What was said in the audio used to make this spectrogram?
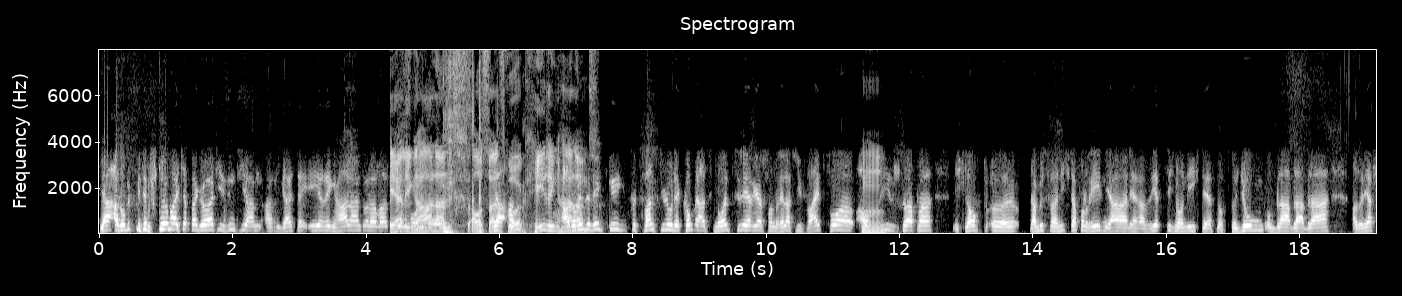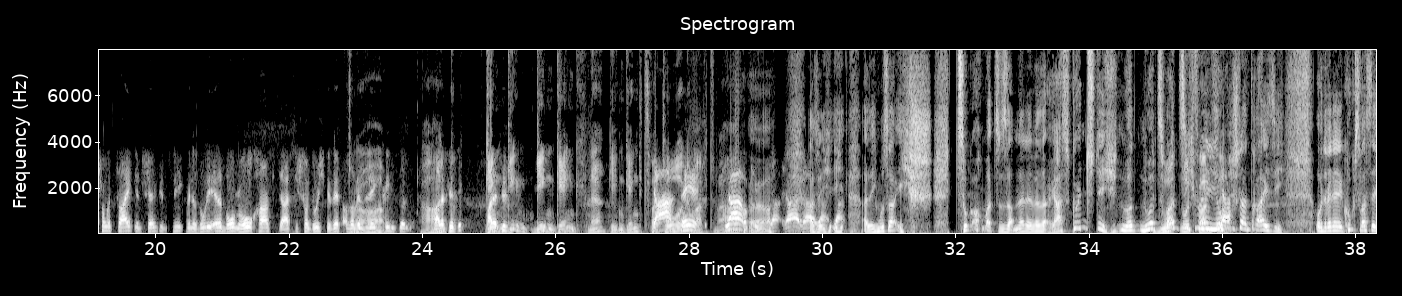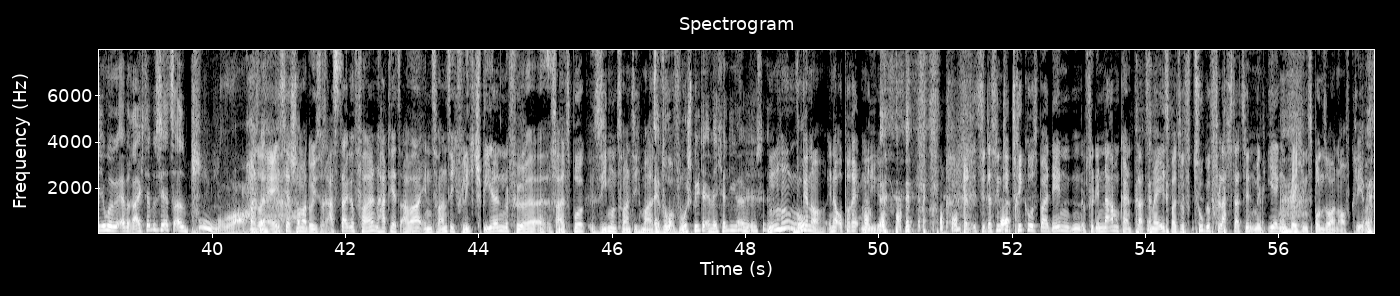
Ja, also mit, mit dem Stürmer, ich habe ja gehört, die sind hier am, am Geister Ehring Haaland oder was? Erling Haaland aus Salzburg. Ja, also, Hering Haaland. Also wenn sie den kriegen für 20 Millionen, der kommt mir als 19-Jähriger schon relativ weit vor, auch mhm. ein Riesenkörper. Ich glaube, äh, da müssen wir nicht davon reden, ja, der rasiert sich noch nicht, der ist noch zu jung und bla bla bla. Also der hat schon gezeigt in Champions League, wenn du so die Ellbogen hoch hast, der hat sich schon durchgesetzt. Also wenn ja. sie den kriegen können, ja. weil es wird gegen, gegen, gegen Genk, ne? Gegen Genk zwei ja, Tore nee. gemacht. Ja, ja, okay. ja, ja, ja, also ich, ich, also ich muss sagen, ich zuck auch mal zusammen. Ne? Dann sagen, ja, ist günstig, nur nur 20, nur, nur 20 Millionen statt 30. Und wenn du guckst, was der Junge erreicht hat bis jetzt, also puh, boah, Also er ist ja schon mal durchs Raster gefallen, hat jetzt aber in 20 Pflichtspielen für äh, Salzburg 27 Mal getroffen. Äh, wo, wo spielt er? In welcher Liga? Mhm, wo? Genau, in der Operettenliga. das, ist, das sind die Trikots, bei denen für den Namen kein Platz mehr ist, weil so zu zugepflastert sind mit irgendwelchen Sponsorenaufklebern.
